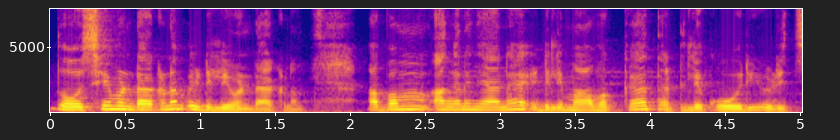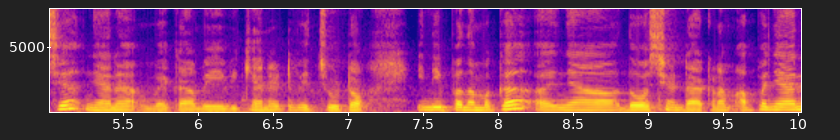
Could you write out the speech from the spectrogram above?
ദോശയും ഉണ്ടാക്കണം ഇഡ്ഡലിയും ഉണ്ടാക്കണം. അപ്പം അങ്ങനെ ഞാൻ ഇഡ്ഡലി മാവൊക്കെ തട്ടിൽ കോരി ഒഴിച്ച് ഞാൻ വെക്കാൻ വേവിക്കാനായിട്ട് വെച്ചു കേട്ടോ ഇനിയിപ്പോൾ നമുക്ക് ഞാൻ ദോശ ഉണ്ടാക്കണം. അപ്പം ഞാൻ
